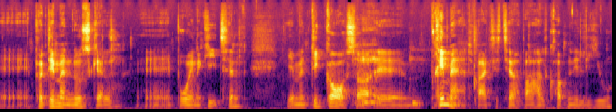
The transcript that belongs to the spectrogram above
øh, på det, man nu skal øh, bruge energi til, jamen det går så øh, primært faktisk til at bare holde kroppen i live.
